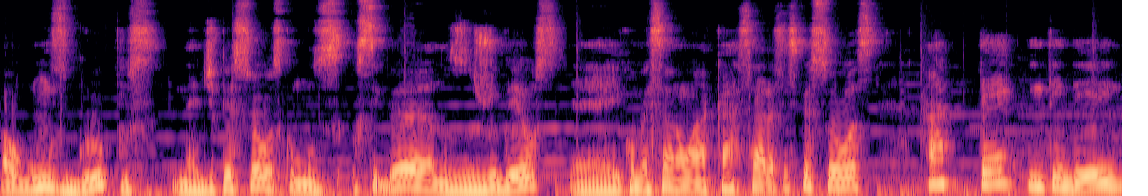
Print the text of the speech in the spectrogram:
alguns grupos né, de pessoas, como os, os ciganos, os judeus, é, e começaram a caçar essas pessoas até entenderem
